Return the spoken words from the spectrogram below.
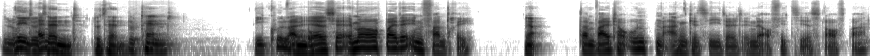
Nee, Lieutenant. Lieutenant. Lieutenant. Wie Weil Columbo. er ist ja immer noch bei der Infanterie. Dann weiter unten angesiedelt in der Offizierslaufbahn.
